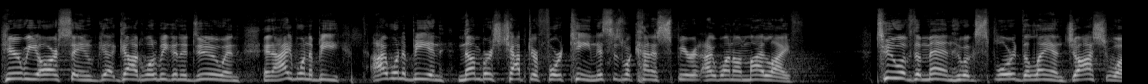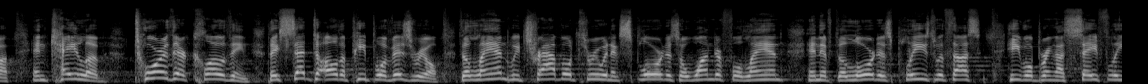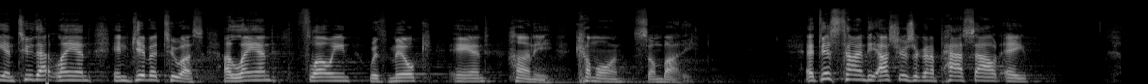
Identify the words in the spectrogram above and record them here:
Here we are saying, God, what are we going to do? And, and I want to be, I want to be in Numbers chapter 14. This is what kind of spirit I want on my life. Two of the men who explored the land, Joshua and Caleb, tore their clothing. They said to all the people of Israel, The land we traveled through and explored is a wonderful land, and if the Lord is pleased with us, he will bring us safely into that land and give it to us a land flowing with milk and honey. Come on, somebody. At this time, the ushers are going to pass out a,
